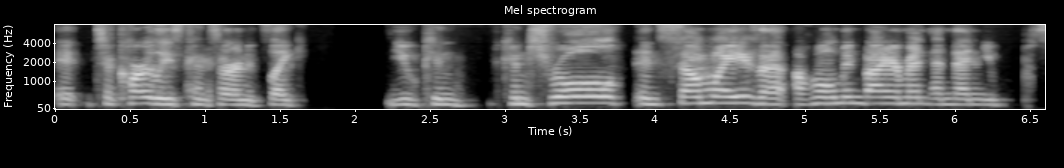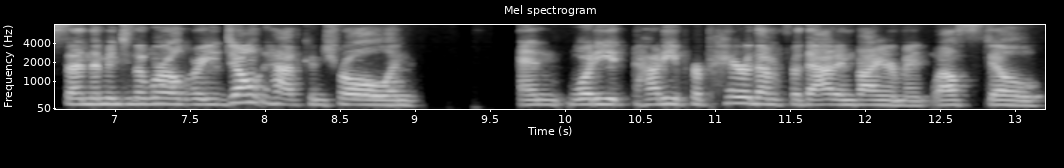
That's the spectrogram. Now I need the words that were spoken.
it, to Carly's concern. It's like you can control in some ways a, a, home environment and then you send them into the world where you don't have control and and what do you how do you prepare them for that environment while still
